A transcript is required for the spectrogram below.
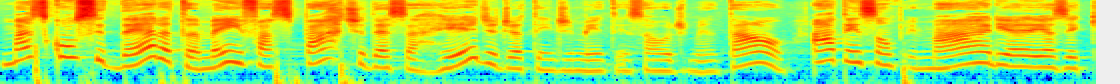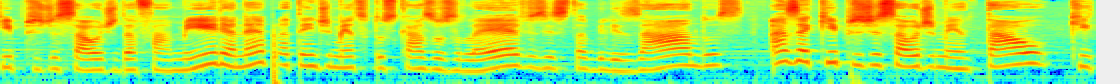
Mas considera também, faz parte dessa rede de atendimento em saúde mental, a atenção primária e as equipes de saúde da família, né? Para atendimento dos casos leves e estabilizados, as equipes de saúde mental que,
